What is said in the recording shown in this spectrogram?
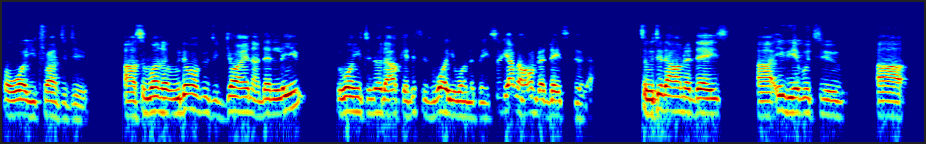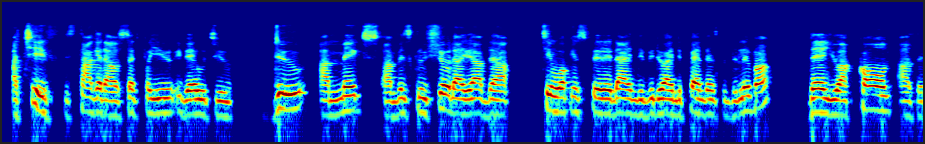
for what you're trying to do. Uh, so we, don't want you to join and then leave. We want you to know that, okay, this is what you want to be. So you have 100 days to do that. So within that 100 days, uh, if you're able to uh, achieve this target I was set for you, if you're able to do and mix and basically show that you have the team working spirit, that individual independence to deliver, then you are called as a,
